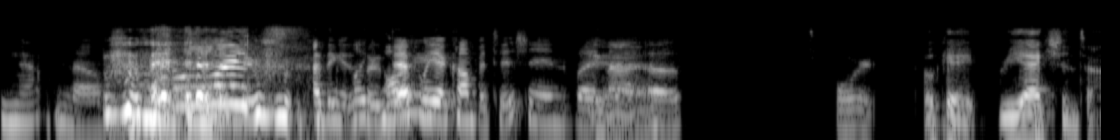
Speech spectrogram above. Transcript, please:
No. No. What? I think it's Like, a- definitely you- a competition, but not a sport. Okay, mm-hmm. reaction time.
